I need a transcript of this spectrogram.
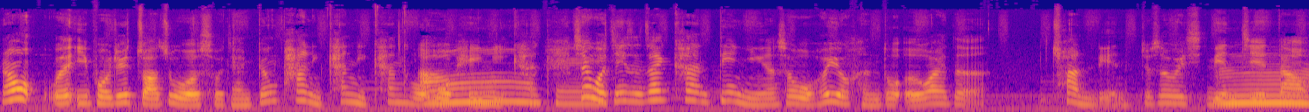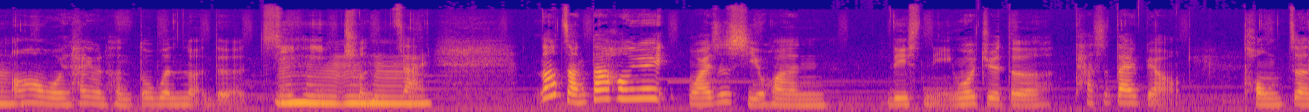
然后我的姨婆就会抓住我的手讲：“你不用怕，你看，你看，我、我陪你看。所以，我其实，在看电影的时候，我会有很多额外的串联，就是会连接到、嗯哦，我还有很多温暖的记嗯忆存在。嗯哼然后长大后，因为我还是喜欢 Disney，我觉得它是代表童真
